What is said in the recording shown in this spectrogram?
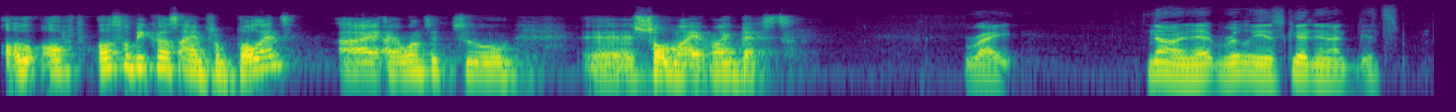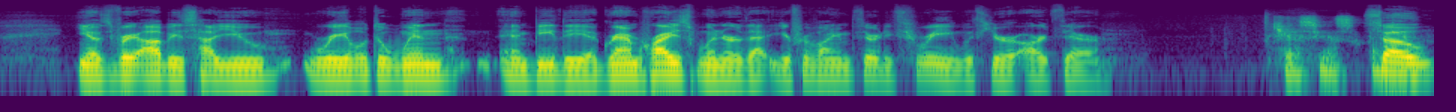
also because I'm from Poland, I, I wanted to uh, show my, my best. Right. No, and that really is good, and it's you know it's very obvious how you were able to win and be the uh, grand prize winner that year for volume 33 with your art there. Yes, yes. So, you.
